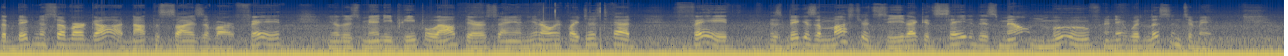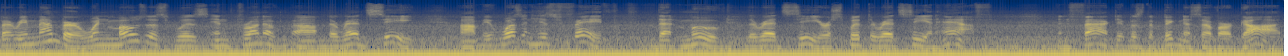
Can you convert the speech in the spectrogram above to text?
the bigness of our God, not the size of our faith. You know, there's many people out there saying, you know, if I just had faith as big as a mustard seed, I could say to this mountain, move, and it would listen to me. But remember, when Moses was in front of um, the Red Sea, um, it wasn't his faith that moved the Red Sea or split the Red Sea in half. In fact, it was the bigness of our God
